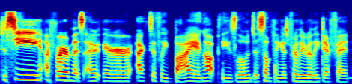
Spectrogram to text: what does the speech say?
to see a firm that's out there actively buying up these loans is something that's really, really different.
